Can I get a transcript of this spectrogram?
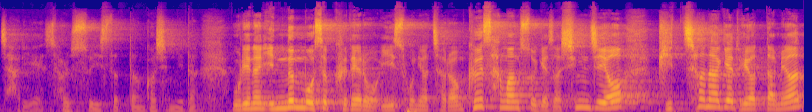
자리에 설 수 있었던 것입니다. 우리는 있는 모습 그대로 이 소녀처럼 그 상황 속에서 심지어 비천하게 되었다면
